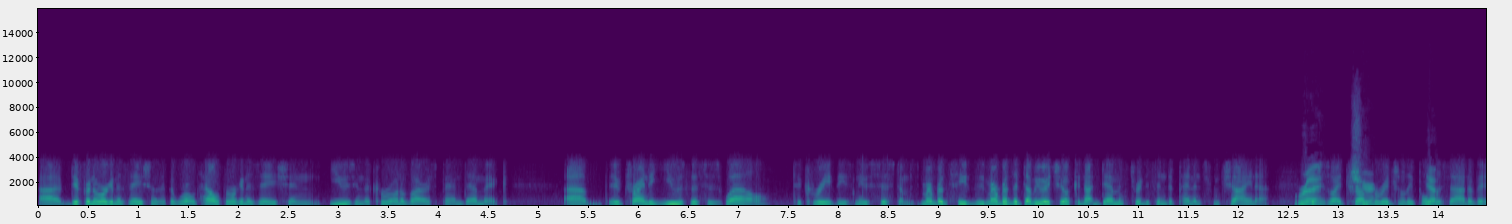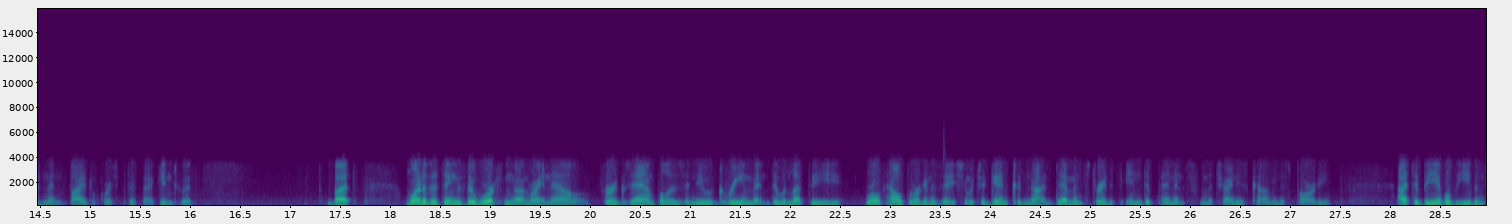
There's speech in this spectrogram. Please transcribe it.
Uh, different organizations like the World Health Organization using the coronavirus pandemic, uh, they're trying to use this as well to create these new systems. Remember, see, remember the WHO could not demonstrate its independence from China, right. which is why Trump sure. originally pulled yep. us out of it, and then Biden, of course, put us back into it. But one of the things they're working on right now, for example, is a new agreement that would let the World Health Organization, which again could not demonstrate its independence from the Chinese Communist Party, uh, to be able to even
